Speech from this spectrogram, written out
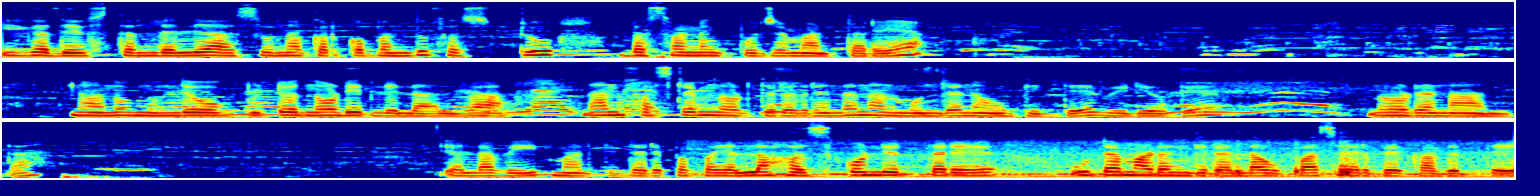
ಈಗ ದೇವಸ್ಥಾನದಲ್ಲಿ ಹಸುನ ಕರ್ಕೊಬಂದು ಫಸ್ಟು ಬಸವಣ್ಣಗೆ ಪೂಜೆ ಮಾಡ್ತಾರೆ. ನಾನು ಮುಂದೆ ಹೋಗ್ಬಿಟ್ಟು ನೋಡಿರಲಿಲ್ಲ ಅಲ್ವಾ? ನಾನು ಫಸ್ಟ್ ಟೈಮ್ ನೋಡ್ತಿರೋದ್ರಿಂದ ನಾನು ಮುಂದೆನೇ ಹೋಗಿದ್ದೆ ವಿಡಿಯೋಗೆ. ನೋಡೋಣ ಅಂತ. ಎಲ್ಲ ವೆಯ್ಟ್ ಮಾಡ್ತಿದ್ದಾರೆ. ಪಾಪ ಎಲ್ಲ ಹಸ್ಕೊಂಡಿರ್ತಾರೆ. ಊಟ ಮಾಡೋಂಗಿರಲ್ಲ, ಉಪವಾಸ ಇರಬೇಕಾಗತ್ತೆ.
